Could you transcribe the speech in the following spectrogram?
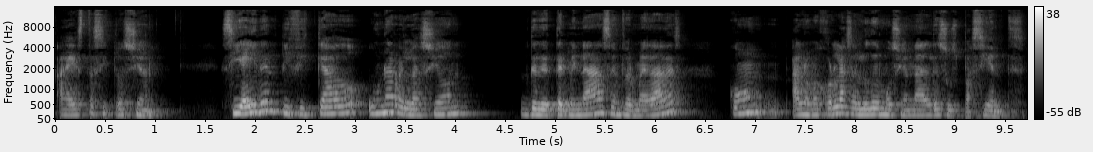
a esta situación. Si ha identificado una relación de determinadas enfermedades con a lo mejor la salud emocional de sus pacientes.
